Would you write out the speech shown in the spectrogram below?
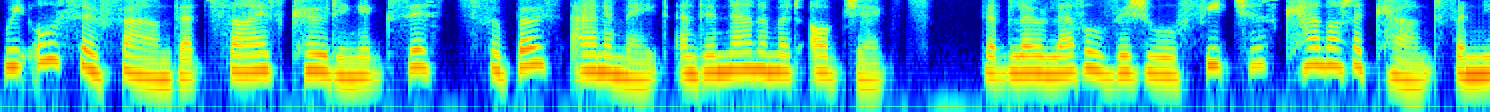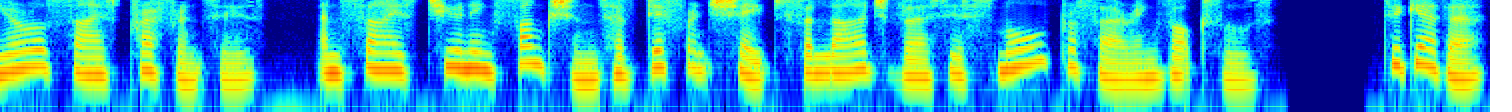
we also found that size coding exists for both animate and inanimate objects, that low level visual features cannot account for neural size preferences, and size tuning functions have different shapes for large versus small, preferring voxels. Together,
